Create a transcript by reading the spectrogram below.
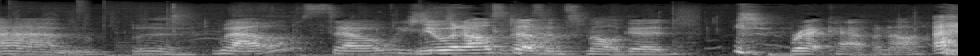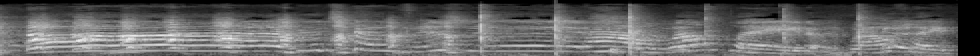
Um. Well, so we should You know what else about- doesn't smell good? Brett Kavanaugh. ah, good transition. Wow, well played. Well played.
